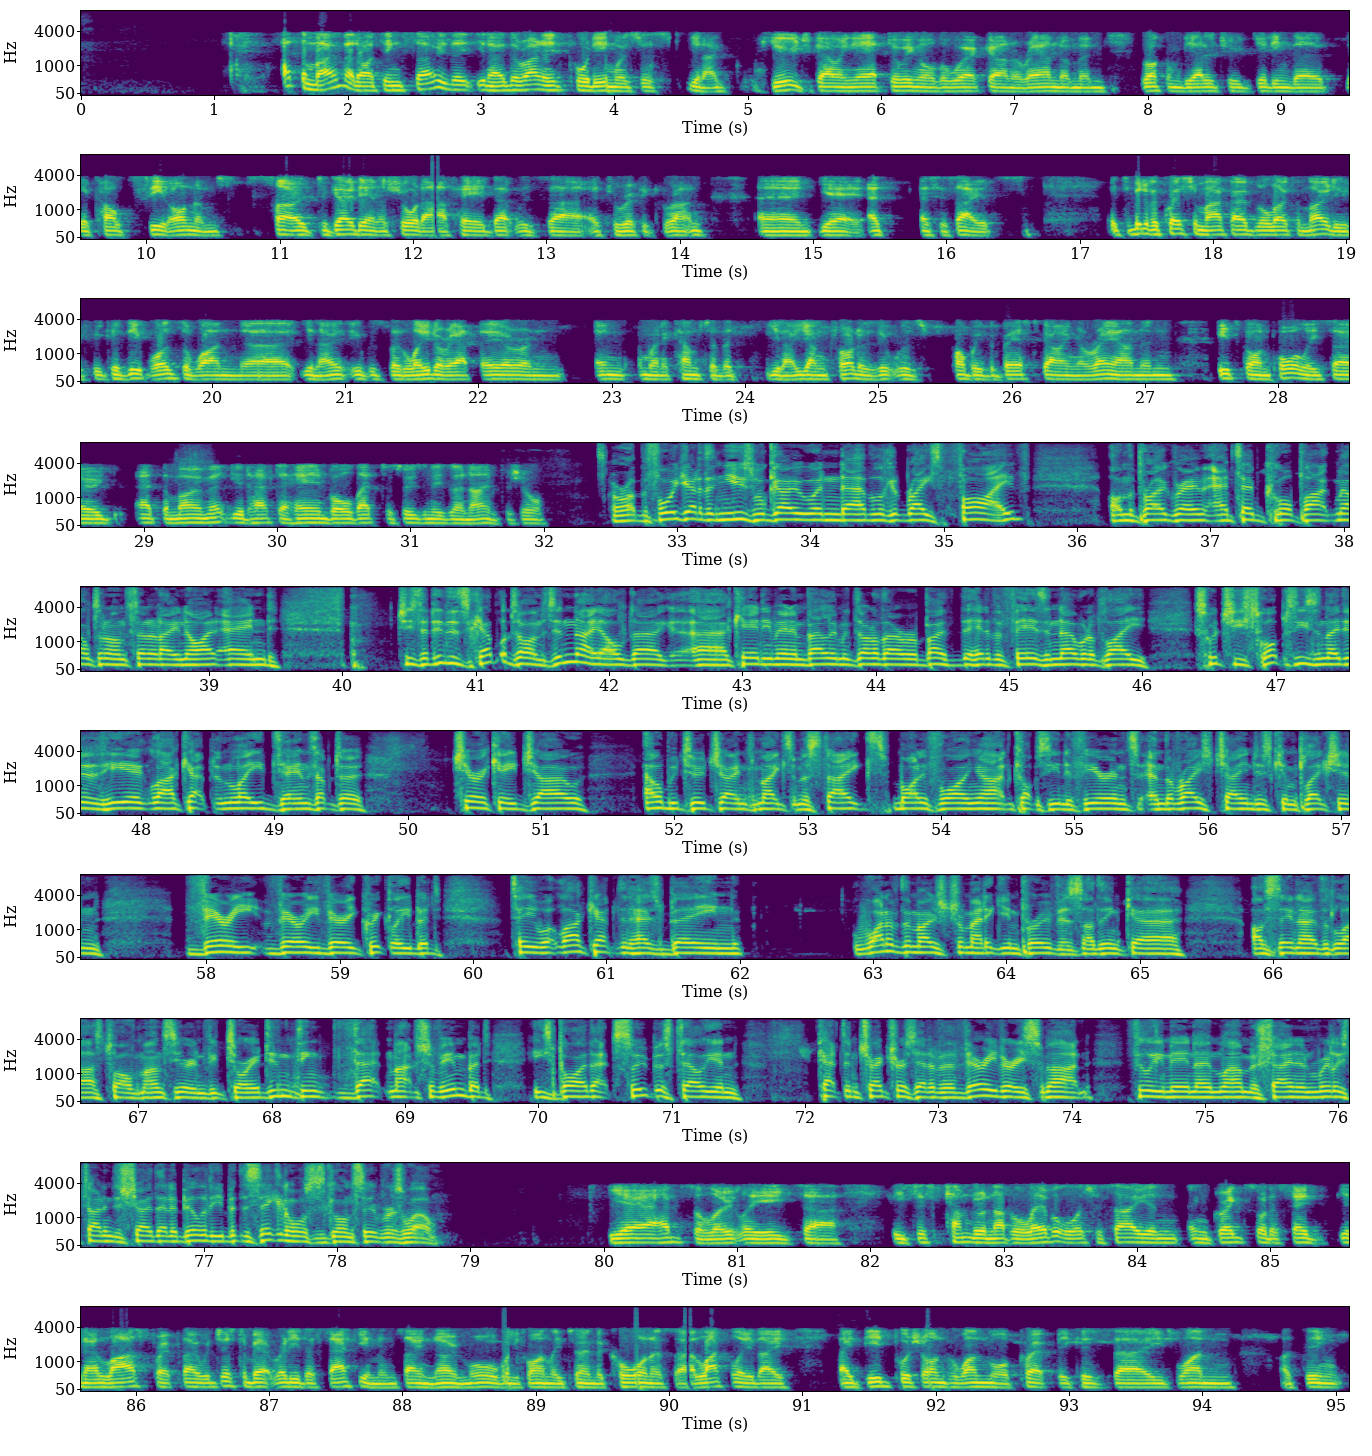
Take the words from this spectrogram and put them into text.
At the moment, I think so. The, you know, the run it put in was just, you know, huge going out, doing all the work going around them and rocking the attitude, getting the, the colt sit on them. So to go down a short half head, that was uh, a terrific run. And yeah, as, as I say, it's it's a bit of a question mark over the locomotive because it was the one, uh, you know, it was the leader out there, and, and and when it comes to the you know young trotters, it was probably the best going around, and it's gone poorly. So at the moment, you'd have to handball that to Susan is her name for sure. All right, before we go to the news, we'll go and have a look at race five on the program at Tabcorp Park, Melton on Saturday night. And, geez, they did this a couple of times, didn't they? Old uh, uh, Candyman and Bailey McDonald, they were both the head of affairs and know what to play switchy swapsies, and they did it here. La Captain leads, hands up to Cherokee Joe. LB Two Chains makes mistakes. Mighty Flying Art cops the interference, and the race changes complexion very, very, very quickly. But tell you what, La Captain has been one of the most dramatic improvers I think uh, I've seen over the last 12 months here in Victoria. Didn't think that much of him, but he's by that super stallion. Captain Treacherous out of a very, very smart filly mare named Lama Shane and really starting to show that ability. But the second horse has gone super as well. Yeah, absolutely. He's uh, he's just come to another level, as you say. And, and Greg sort of said, you know, last prep they were just about ready to sack him and say no more when he finally turned the corner. So luckily they they did push on for one more prep because uh, he's won, I think,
